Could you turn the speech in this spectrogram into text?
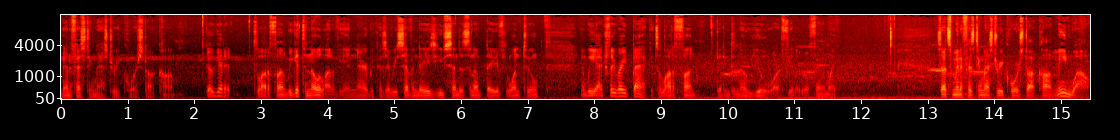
ManifestingMasteryCourse.com. Go get it. It's a lot of fun. We get to know a lot of you in there because every seven days you send us an update if you want to. And we actually write back. It's a lot of fun getting to know you, our Feel It Real family. So that's manifestingmasterycourse.com. Meanwhile,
